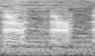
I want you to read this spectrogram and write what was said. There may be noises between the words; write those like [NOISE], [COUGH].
First [LAUGHS] blood.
